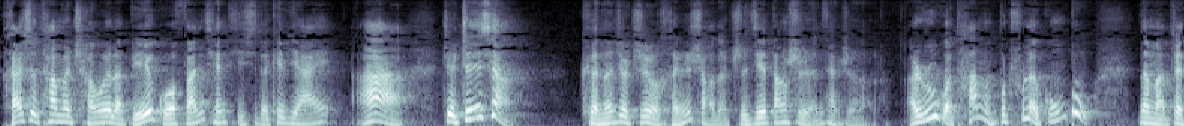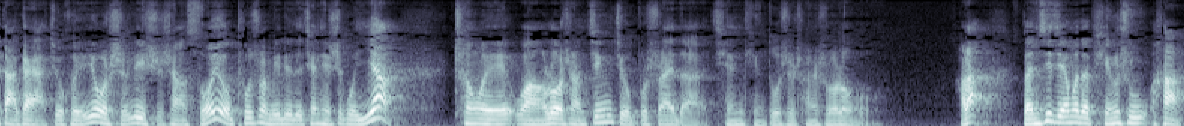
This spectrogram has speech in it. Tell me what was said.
还是他们成为了别国反潜体系的 KPI 啊？这真相可能就只有很少的直接当事人才知道了。而如果他们不出来公布，那么这大概啊就会又是历史上所有扑朔迷离的潜艇事故一样，成为网络上经久不衰的潜艇都市传说喽。好了，本期节目的评书哈，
